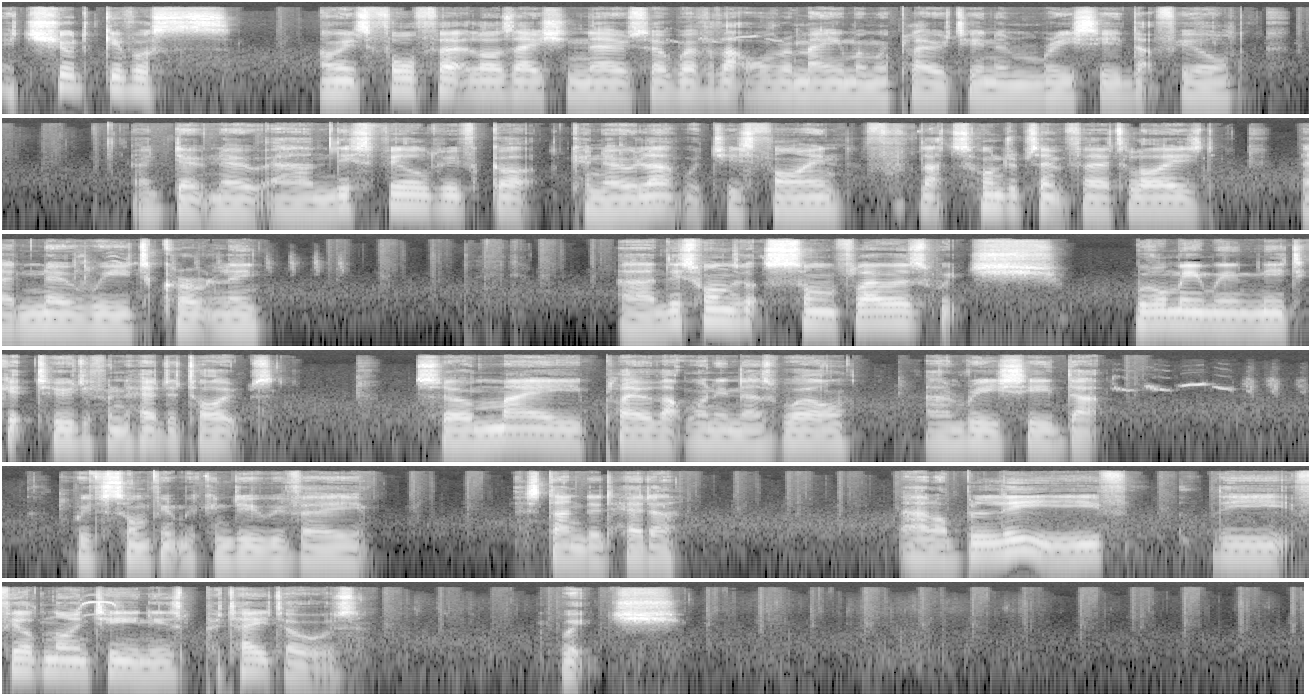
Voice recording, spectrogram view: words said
It should give us I mean, it's full fertilisation now, so whether that will remain when we plough it in and reseed that field, I don't know. Um, this field we've got canola, which is fine. That's 100% fertilised. Uh, no weeds currently. Uh, this one's got sunflowers, which will mean we need to get two different header types. So may plough that one in as well and reseed that with something we can do with a standard header and I believe the field 19 is potatoes which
